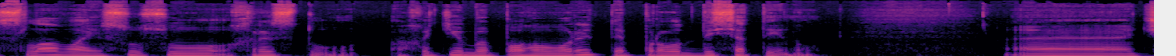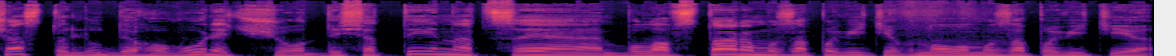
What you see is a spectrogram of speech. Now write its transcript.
Слава Ісусу Христу! Хотів би поговорити про десятину. Е, Часто люди говорять, що десятина це була в старому заповіті, в новому заповіті е,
